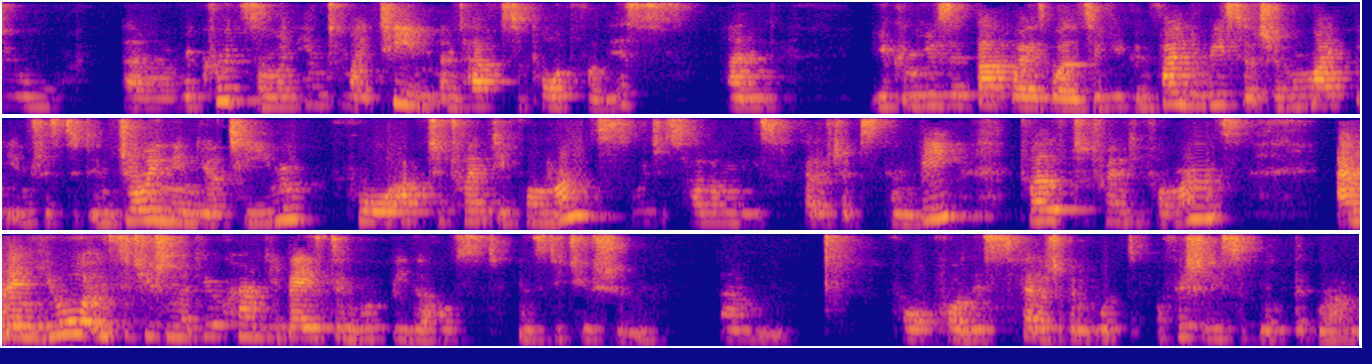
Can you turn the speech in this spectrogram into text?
to uh, recruit someone into my team and have support for this. And you can use it that way as well. So you can find a researcher who might be interested in joining your team for up to 24 months, which is how long these fellowships can be, 12 to 24 months. And then your institution that you're currently based in would be the host institution um, for, for this fellowship and would officially submit the grant.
